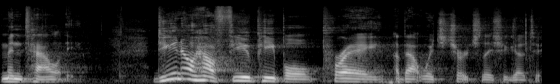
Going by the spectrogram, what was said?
mentality. Do you know how few people pray about which church they should go to?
